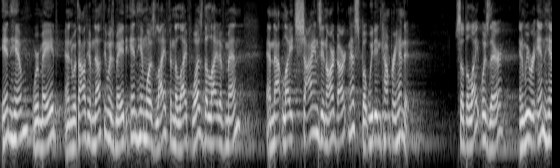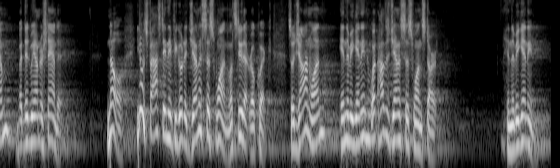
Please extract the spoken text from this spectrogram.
in him were made, and without him nothing was made. In him was life, and the life was the light of men. And that light shines in our darkness, but we didn't comprehend it. So the light was there, and we were in him, but did we understand it? No. You know it's fascinating? If you go to Genesis 1, let's do that real quick. So, John 1, in the beginning, what, how does Genesis 1 start? In the beginning,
